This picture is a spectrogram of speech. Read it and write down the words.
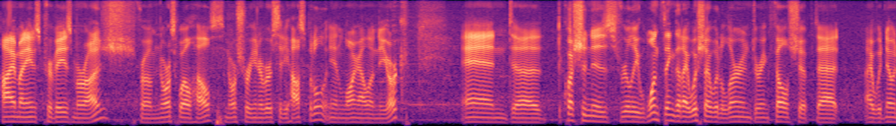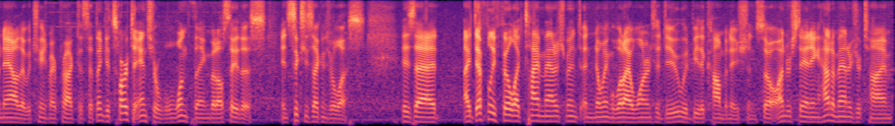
Hi, my name is Perwaiz Meraj from Northwell Health, North Shore University Hospital in Long Island, New York. And uh, the question is really one thing that I wish I would have learned during fellowship that I would know now that would change my practice. I think it's hard to answer one thing, but I'll say this in 60 seconds or less is that I definitely feel like time management and knowing what I wanted to do would be the combination. So, understanding how to manage your time,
